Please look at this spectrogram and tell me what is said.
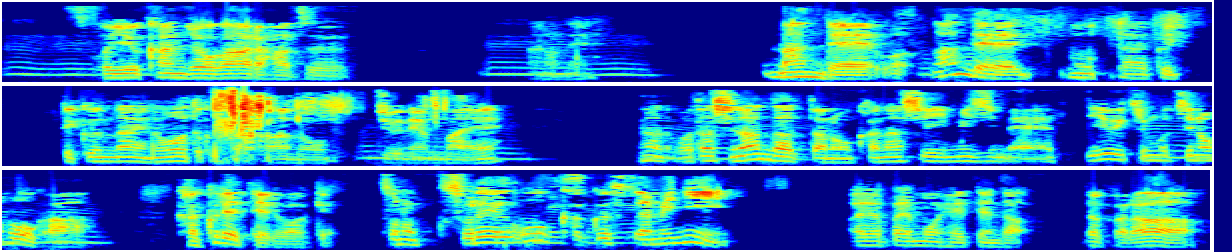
うんうん、そういう感情があるはず。うん、あのねうんなんで、なんでもっと早く言ってくんないの？とかさ、あの、うん、10年前。うんな私なんだったの？悲しい惨めっていう気持ちの方が隠れてるわけ。その、それを隠すために、あ、やっぱりもう閉店だ。だから、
